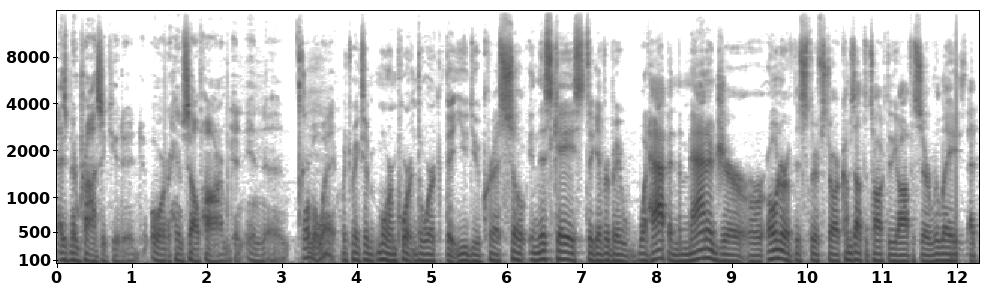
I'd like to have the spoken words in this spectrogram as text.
has been prosecuted or himself harmed in, in a horrible way. which makes it more important the work that you do, Chris. So in this case, to give everybody what happened, the manager or owner of this thrift store comes out to talk to the officer, relays that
